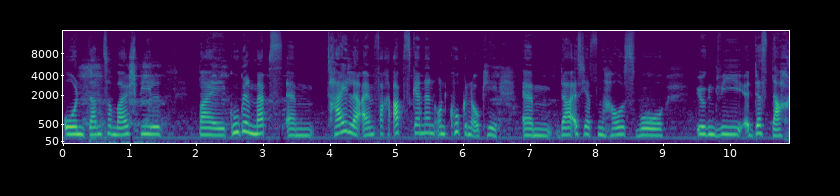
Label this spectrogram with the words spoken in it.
und dann zum Beispiel bei Google Maps ähm, Teile einfach abscannen und gucken, okay, ähm, da ist jetzt ein Haus, wo irgendwie das Dach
